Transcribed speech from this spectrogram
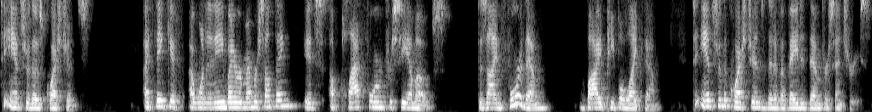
to answer those questions. I think if I wanted anybody to remember something, it's a platform for CMOs designed for them by people like them to answer the questions that have evaded them for centuries.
